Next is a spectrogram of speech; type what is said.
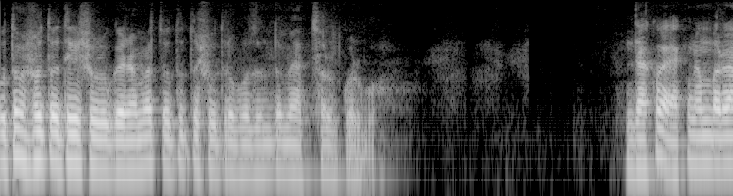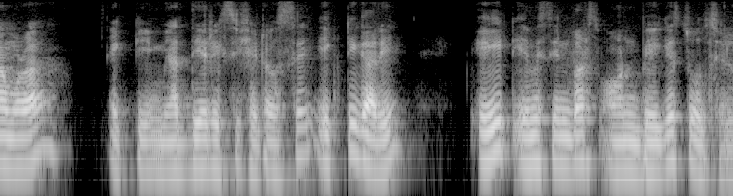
প্রথম সূত্র থেকে শুরু করে আমরা চতুর্থ সূত্র পর্যন্ত ম্যাথ সলভ করব। দেখো, এক নম্বরে আমরা একটি ম্যাথ দিয়ে রেখেছি সেটা হচ্ছে একটি গাড়ি এইট এমএস ইনভার্স অন বেগে চলছিল।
